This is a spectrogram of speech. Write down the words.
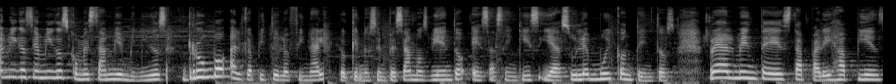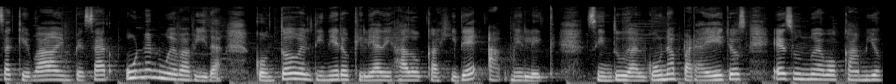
amigas y amigos, ¿cómo están? Bienvenidos rumbo al capítulo final. Lo que nos empezamos viendo es a y Azule muy contentos. Realmente esta pareja piensa que va a empezar una nueva vida con todo el dinero que le ha dejado Kajide a Melek. Sin duda alguna para ellos es un nuevo cambio,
